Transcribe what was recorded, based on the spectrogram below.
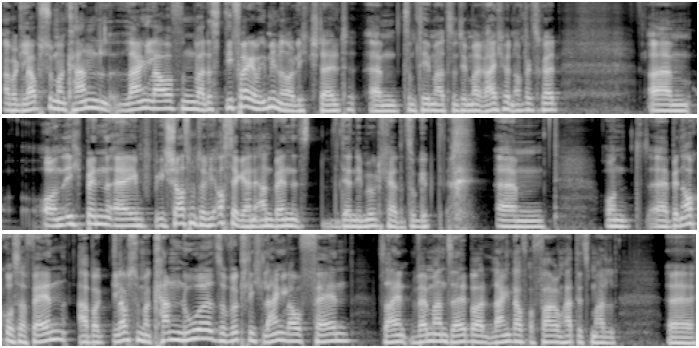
Aber glaubst du, man kann langlaufen? Weil das die Frage habe ich mir neulich gestellt ähm, zum Thema zum Thema Reichweite und Aufmerksamkeit. Ähm, und ich bin, äh, ich schaue es mir natürlich auch sehr gerne an, wenn es denn die Möglichkeit dazu gibt. Ähm, und äh, bin auch großer Fan, aber glaubst du, man kann nur so wirklich Langlauf-Fan sein, wenn man selber Langlauferfahrung hat, jetzt mal äh,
